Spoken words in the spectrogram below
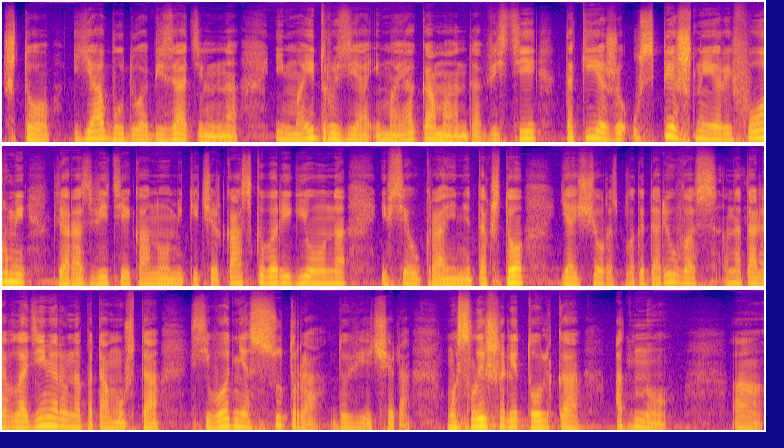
что я буду обязательно, и мои друзья, и моя команда ввести такие же успешные реформы для развития экономики Черкасского региона и всей Украины. Так что я еще раз благодарю вас, Наталья Владимировна, потому что сегодня с утра до вечера мы слышали только одно а,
